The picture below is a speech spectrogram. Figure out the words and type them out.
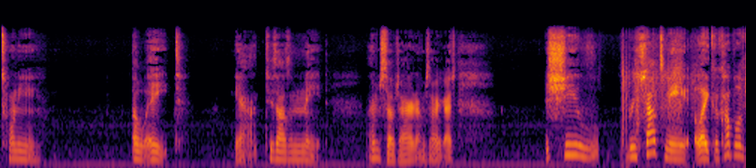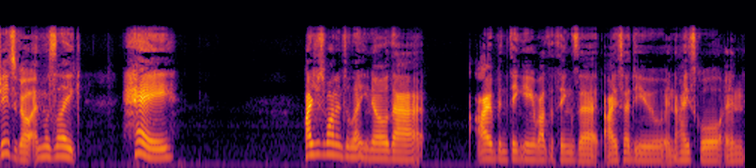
2008. Yeah, 2008. I'm so tired. I'm sorry, guys. She reached out to me like a couple of days ago and was like, "Hey, I just wanted to let you know that I've been thinking about the things that I said to you in high school and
